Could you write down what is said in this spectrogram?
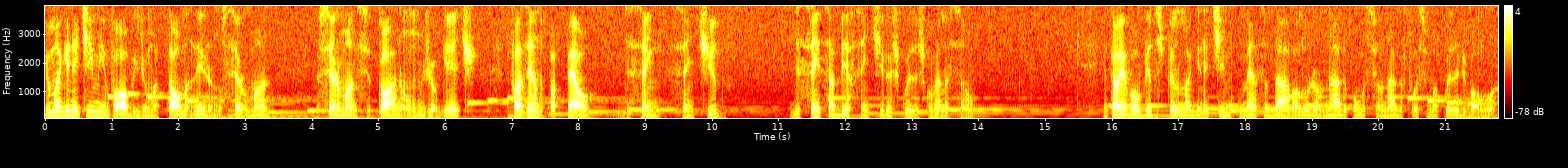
E o magnetismo envolve de uma tal maneira no ser humano, que o ser humano se torna um joguete, fazendo papel de sem sentido, de sem saber sentir as coisas como elas são. Então, envolvidos pelo magnetismo, começa a dar valor ao nada como se o nada fosse uma coisa de valor.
